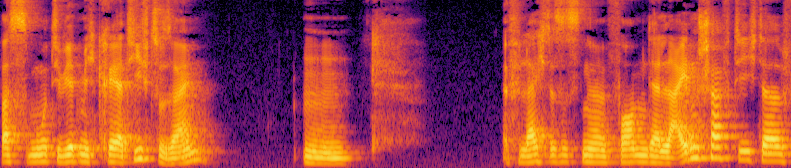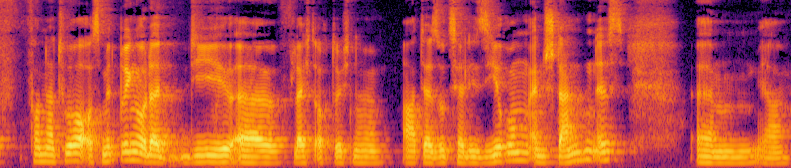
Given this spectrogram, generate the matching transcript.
Was motiviert mich, kreativ zu sein? Hm. Vielleicht ist es eine Form der Leidenschaft, die ich da von Natur aus mitbringe oder die äh, vielleicht auch durch eine Art der Sozialisierung entstanden ist. Ähm, ja,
